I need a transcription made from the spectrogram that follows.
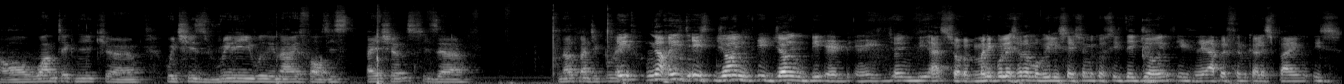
or one technique uh, which is really really nice for this patient is a not magic bullet. It, no, it, it's joint, it joint, bi- uh, uh, joint bias, so manipulation and mobilization because it's the joint, It's the upper cervical spine is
